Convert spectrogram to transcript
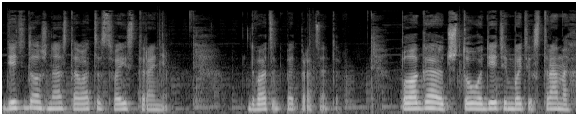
Дети должны оставаться в своей стране. 25%. Полагают, что детям в этих странах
